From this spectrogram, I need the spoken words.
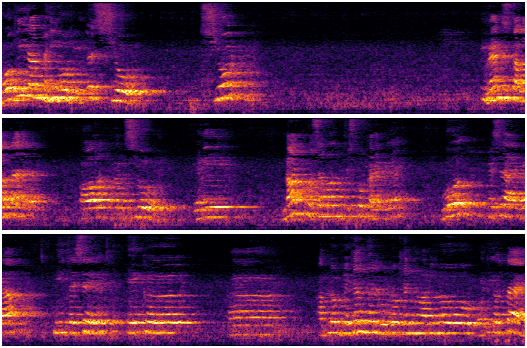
होगी या नहीं होगी, ये श्योर श्योर इवेंट्स कहलाता है और अनश्योर यानी नॉट पॉसिबल जिसको कहते हैं वो कैसे आएगा कि जैसे एक आप लोग देखेंगे लूडो खेलने वाली जो होती होता है।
